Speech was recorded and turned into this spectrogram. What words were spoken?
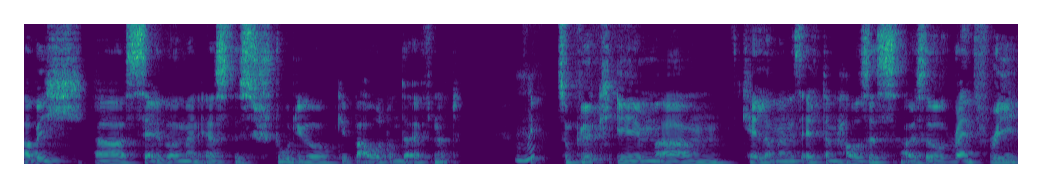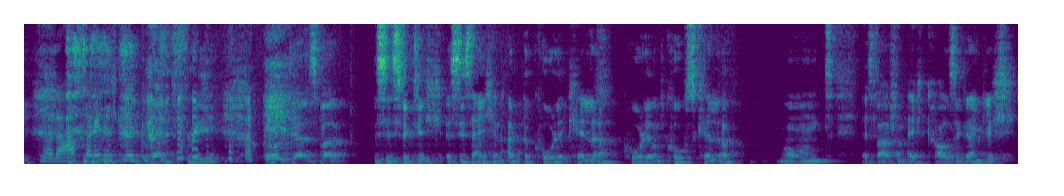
habe ich äh, selber mein erstes Studio gebaut und eröffnet. Mhm. Zum Glück im ähm, Keller meines Elternhauses, also rent-free. Ja, da hast du richtig Glück. rent-free. Und ja, es war, es ist wirklich, es ist eigentlich ein alter Kohlekeller, Kohle- und Kokskeller. Und es war schon echt grausig eigentlich.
